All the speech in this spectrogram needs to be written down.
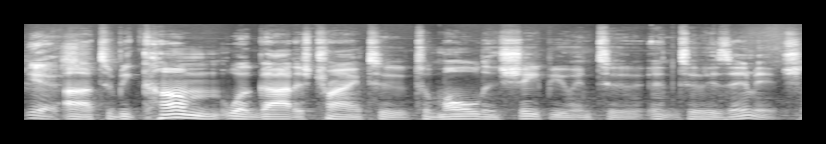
Yes. Uh, to become what God is trying to to mold and shape you into into His image.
